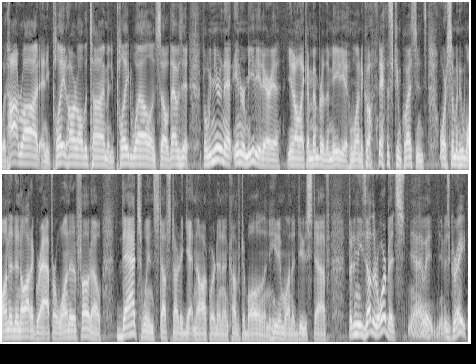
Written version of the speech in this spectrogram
with Hot Rod, and he played hard all the time, and he played well, and so that was it. But when you're in that intermediate area, you know, like a member of the media who wanted to go up and ask him questions, or someone who wanted an autograph or wanted a photo, that's when stuff started getting awkward and uncomfortable, and he didn't want to do stuff. But in these other orbits, yeah, it, it was great.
